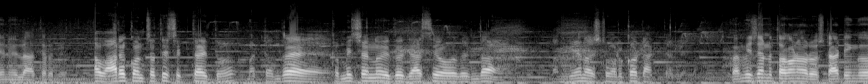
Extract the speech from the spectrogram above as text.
ಏನೂ ಇಲ್ಲ ಆ ಥರದ್ದು. ವಾರಕ್ಕೆ ಸತಿ ಸಿಗ್ತಾ ಇತ್ತು. ಬಟ್ ಅಂದರೆ ಕಮಿಷನ್ನು ಇದು ಜಾಸ್ತಿ ಹೋಗೋದ್ರಿಂದ ನಮಗೇನು ಅಷ್ಟು ವರ್ಕೌಟ್ ಆಗ್ತಾ ಇರಲಿಲ್ಲ. ಕಮಿಷನ್ ತಗೊಳೋರು ಸ್ಟಾರ್ಟಿಂಗು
